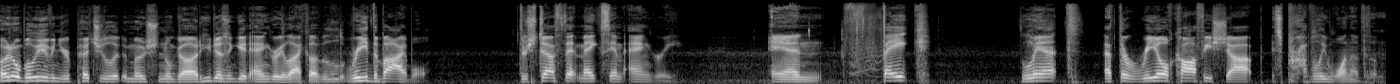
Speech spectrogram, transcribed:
I don't believe in your petulant, emotional God. He doesn't get angry like a, read the Bible. There's stuff that makes him angry, and fake Lent at the real coffee shop is probably one of them.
